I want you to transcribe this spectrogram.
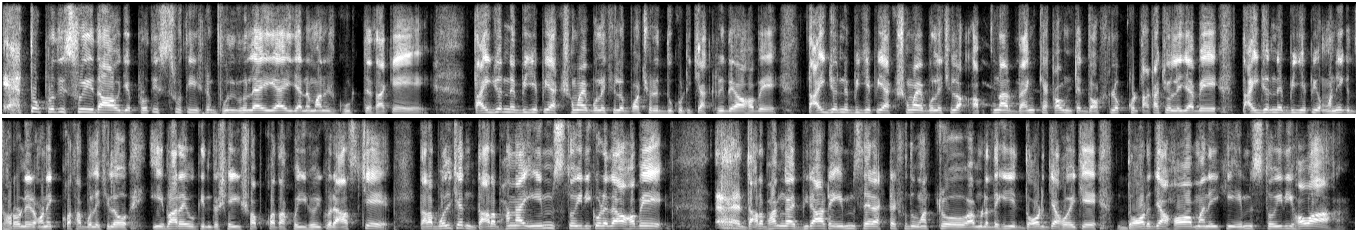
এত প্রতিশ্রুতি দাও যে প্রতিশ্রুতি ভুল ভুলাইয়াই যেন মানুষ ঘুরতে থাকে। তাই জন্য বিজেপি একসময় বলেছিল, বছরে দু কোটি চাকরি দেওয়া হবে। তাই জন্য বিজেপি একসময় বলেছিল, আপনার ব্যাংক অ্যাকাউন্টে দশ লক্ষ টাকা চলে যাবে। তাই জন্য বিজেপি অনেক ধরনের অনেক কথা বলেছিল। এবারেও কিন্তু সেই সব কথা হই হই করে আসছে। তারা বলছেন দ্বারভাঙায় এইমস তৈরি করে দেওয়া হবে। দ্বারভাঙ্গায় বিরাট এইমসের একটা শুধুমাত্র আমরা দেখি যে দরজা হয়েছে। দরজা হওয়া মানে কি এইমস তৈরি হওয়া?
